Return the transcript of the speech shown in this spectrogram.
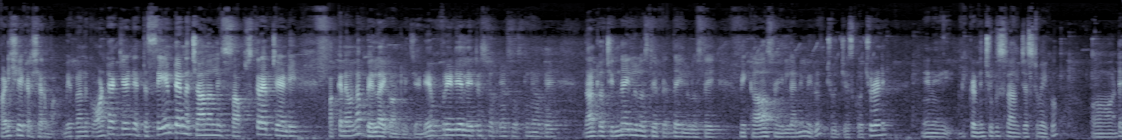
ఫణిశేఖర్ శర్మ. మీరు నన్ను కాంటాక్ట్ చేయండి. అట్ ద సేమ్ టైం నా ఛానల్ని సబ్స్క్రైబ్ చేయండి. పక్కనే ఉన్న బెల్ ఐకాన్ క్లిక్ చేయండి. ఎవ్రీడే లేటెస్ట్ అప్డేట్స్ వస్తూనే ఉంటాయి. దాంట్లో చిన్న ఇల్లులు వస్తాయి పెద్ద ఇల్లులు వస్తాయి. మీకు కావాల్సిన ఇల్లు మీరు చూజ్ చేసుకోవచ్చు. చూడండి. నేను ఇక్కడ నుంచి చూపిస్తున్నాను జస్ట్ మీకు. అంటే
